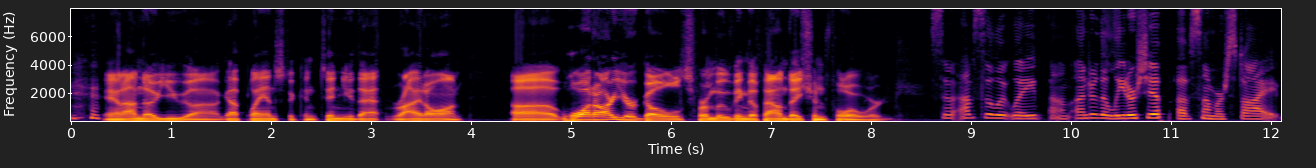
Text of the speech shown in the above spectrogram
and I know you uh, got plans to continue that right on. Uh, what are your goals for moving the foundation forward? So, absolutely. Um, under the leadership of Summer Stipe,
